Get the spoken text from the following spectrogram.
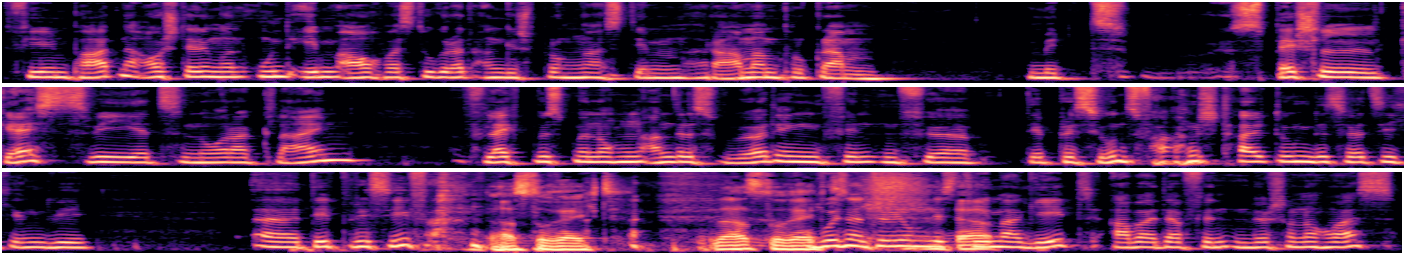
vielen Partnerausstellungen und eben auch, was du gerade angesprochen hast, dem Rahmenprogramm mit Special Guests wie jetzt Nora Klein. Vielleicht müsste man noch ein anderes Wording finden für Depressionsveranstaltungen. Das hört sich irgendwie äh, depressiv an. Da hast du recht. Da hast du recht. Obwohl es natürlich um das ja. Thema geht, aber da finden wir schon noch was.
